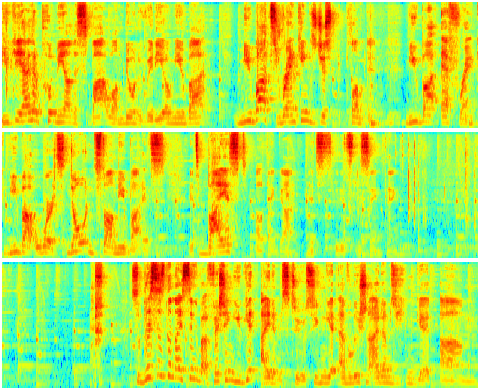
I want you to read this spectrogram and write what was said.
You, yeah, I gotta put me on the spot while I'm doing a video, Mewbot. Mewbot's rankings just plummeted. Mewbot F rank. Mewbot worst. Don't install Mewbot. It's it's biased. Oh, thank God. It's it's the same thing. so this is the nice thing about fishing. You get items too. So you can get evolution items. You can get um,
